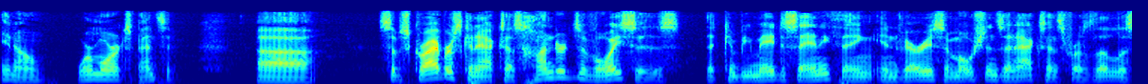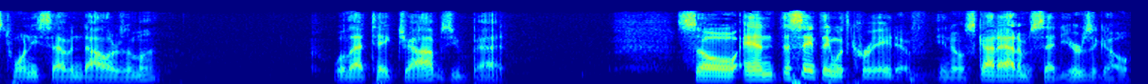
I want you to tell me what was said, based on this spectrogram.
you know, we're more expensive. Uh, subscribers can access hundreds of voices that can be made to say anything in various emotions and accents for as little as $27 a month. Will that take jobs? You bet. So, and the same thing with creative. You know, Scott Adams said years ago,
